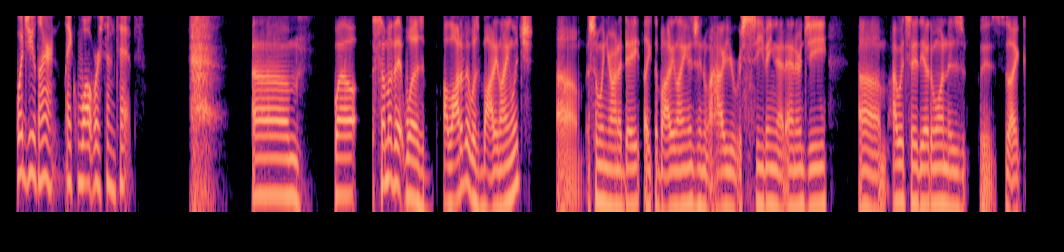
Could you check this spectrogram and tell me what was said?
What'd you learn? Like, what were some tips? Um, well, some of it was a lot of it was body language. Um, so when you're on a date, like the body language and how you're receiving that energy. Um, I would say the other one is is like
